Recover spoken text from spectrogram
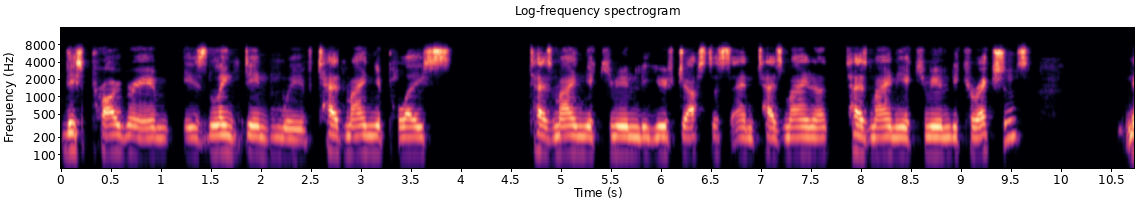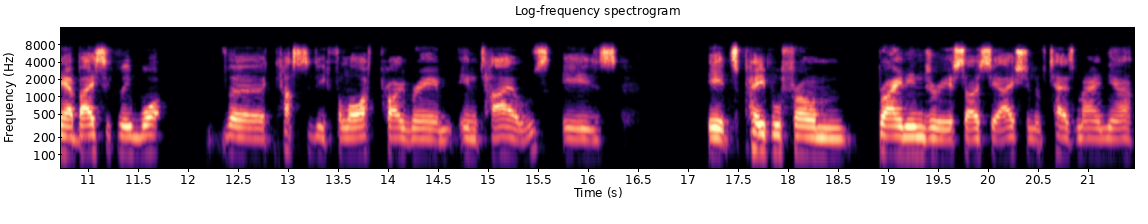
This program is linked in with Tasmania Police, Tasmania Community Youth Justice, and Tasmania Tasmania Community Corrections. Now, basically, what the Custody for Life program entails is it's people from Brain Injury Association of Tasmania,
